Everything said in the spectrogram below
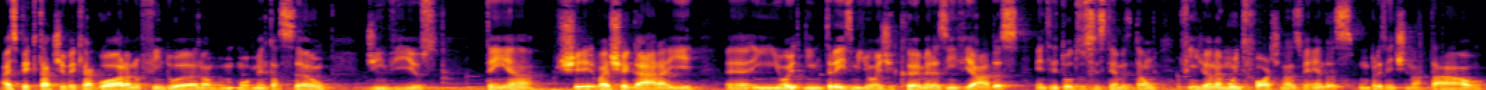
A expectativa é que agora, no fim do ano, a movimentação de envios tenha, vai chegar aí é, em, 8, em 3 milhões de câmeras enviadas entre todos os sistemas. Então, o fim de ano é muito forte nas vendas, um presente de Natal,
